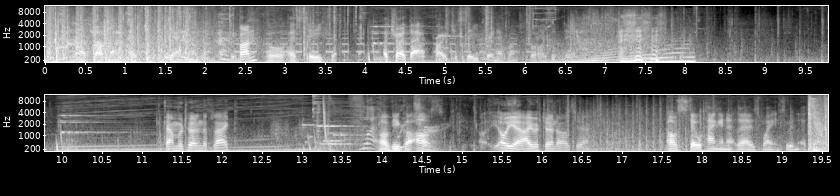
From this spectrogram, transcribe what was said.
Yeah, I tried that approach as the enemy. Fun? Or a secret. I tried that approach as secret and everyone just thought I was a dick. Okay, I'm returning the flag. Flag Oh, have you got ours? returned. Oh yeah, I returned ours. Yeah. I was still hanging at theirs waiting to intercept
